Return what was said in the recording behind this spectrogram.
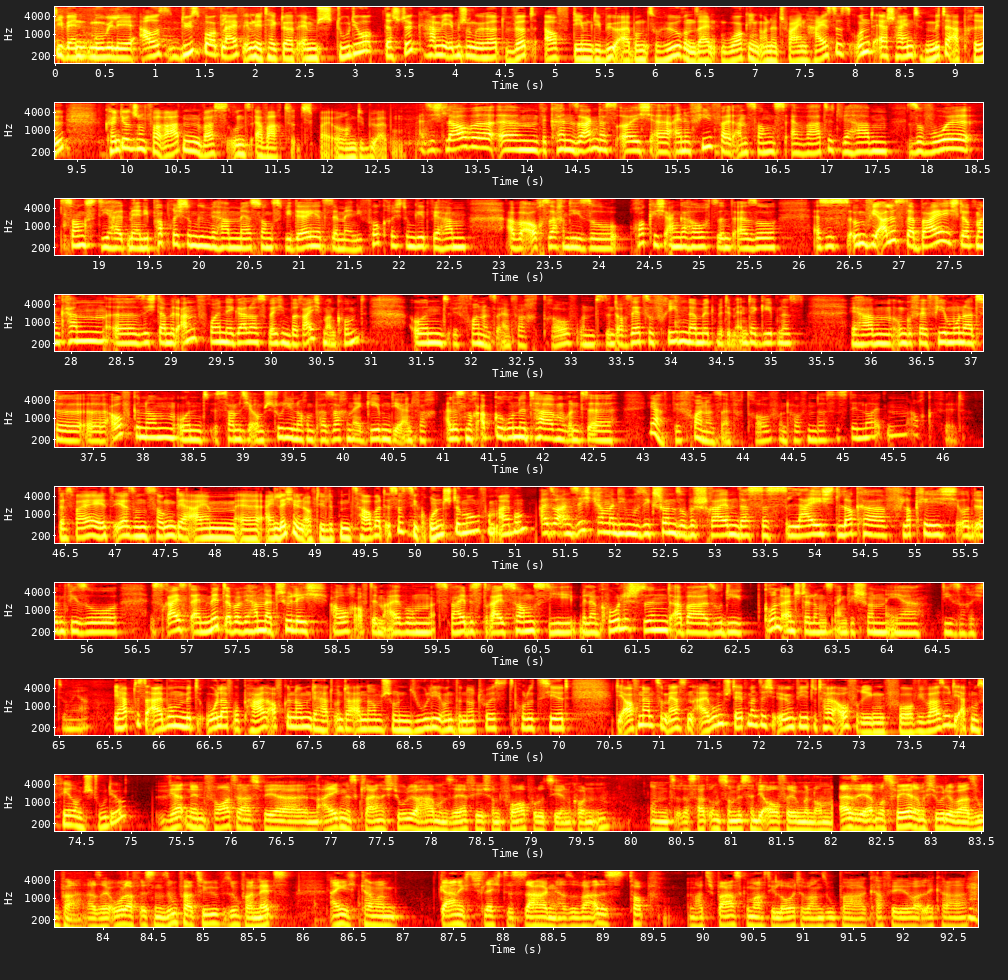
Die Band Mobile aus Duisburg live im Detektor FM Studio. Das Stück, haben wir eben schon gehört, wird auf dem Debütalbum zu hören sein. Walking on a Twine heißt es und erscheint Mitte April. Könnt ihr uns schon verraten, was uns erwartet bei eurem Debütalbum? Also ich glaube, ähm, wir können sagen, dass euch äh, eine Vielfalt an Songs erwartet. Wir haben sowohl Songs, die halt mehr in die Pop-Richtung gehen, wir haben mehr Songs wie der jetzt, der mehr in die Folk-Richtung geht. Wir haben aber auch Sachen, die so rockig angehaucht sind. Also es ist irgendwie alles dabei. Ich glaube, man kann äh, sich damit anfreunden, egal aus welchem Bereich man kommt. Und wir freuen uns einfach drauf und sind auch sehr zufrieden damit, mit dem Endergebnis. Wir haben ungefähr vier Monate äh, aufgenommen und es haben sich auch im Studio noch ein paar Sachen ergeben, die einfach alles noch abgerundet haben. Und äh, ja, wir freuen uns einfach drauf und hoffen, dass es den Leuten auch gefällt. Das war ja jetzt eher so ein Song, der einem äh, ein Lächeln auf die Lippen zaubert. Ist das die Grundstimmung vom Album? Also an sich kann man die Musik schon so beschreiben, dass das leicht, locker, flockig und irgendwie so, es reißt einen mit. Aber wir haben natürlich auch auf dem Album zwei bis drei Songs, die melancholisch sind. Aber so die Grundeinstellung ist eigentlich schon eher diese Richtung, ja. Ihr habt das Album mit Olaf Opal aufgenommen, der hat unter anderem schon Juli und The Not Twist produziert. Die Aufnahmen zum ersten Album stellt man sich irgendwie total aufregend vor. Wie war so die Atmosphäre im Studio? Wir hatten den Vorteil, dass wir ein eigenes kleines Studio haben und sehr viel schon vorproduzieren konnten. Und das hat uns so ein bisschen die Aufregung genommen. Also die Atmosphäre im Studio war super. Also Olaf ist ein super Typ, super nett. Eigentlich kann man gar nichts Schlechtes sagen. Also war alles top, hat Spaß gemacht, die Leute waren super, Kaffee war lecker.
